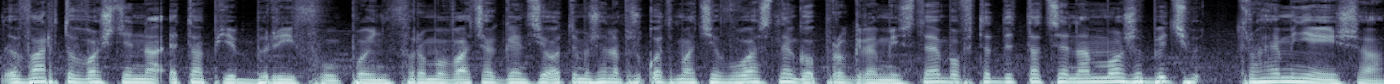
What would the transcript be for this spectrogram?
Warto właśnie na etapie briefu poinformować agencję o tym, że na przykład macie własnego programistę, bo wtedy ta cena może być trochę mniejsza.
